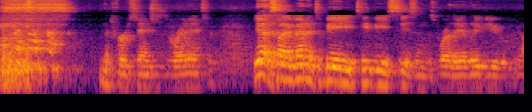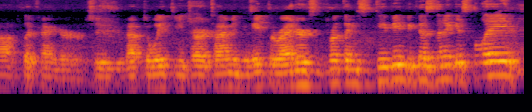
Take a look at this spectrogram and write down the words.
the first answer is the right answer. Yes, I meant it to be TV seasons where they leave you on a cliffhanger, so you have to wait the entire time, and you hate the writers and throw things to TV because then it gets delayed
